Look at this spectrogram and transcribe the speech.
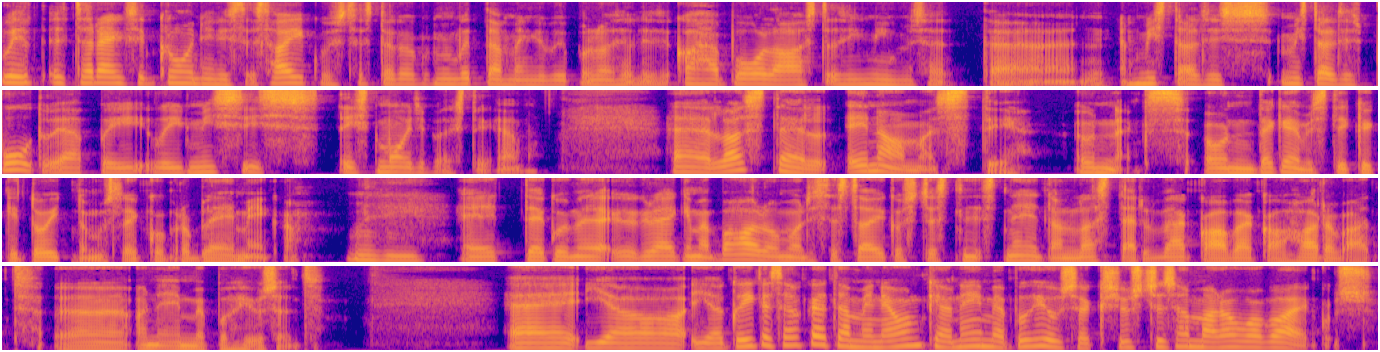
või et, et sa rääkisid kroonilistest haigustest, aga kui me võtamegi võib-olla sellise kahe poole aastase inimese, et äh, mis tal siis, mis tal siis puudu jääb või, või mis siis teistmoodi peaks tegema? Äh, lastel enamasti õnneks on tegemist ikkagi toitumusliku probleemiga mm. -hmm. et kui me räägime pahaloomulistest haigustest, siis need on lastel väga-väga harvad äh, aneemia põhjused Äh, ja, ja kõige sagedamini ongi aneemia põhjuseks just seesama rauavaegus.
